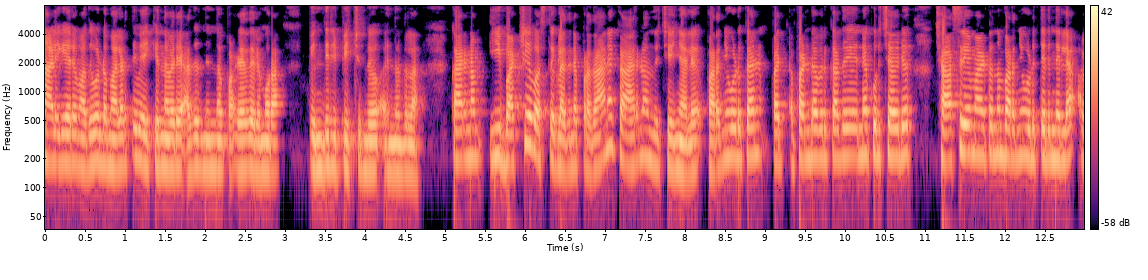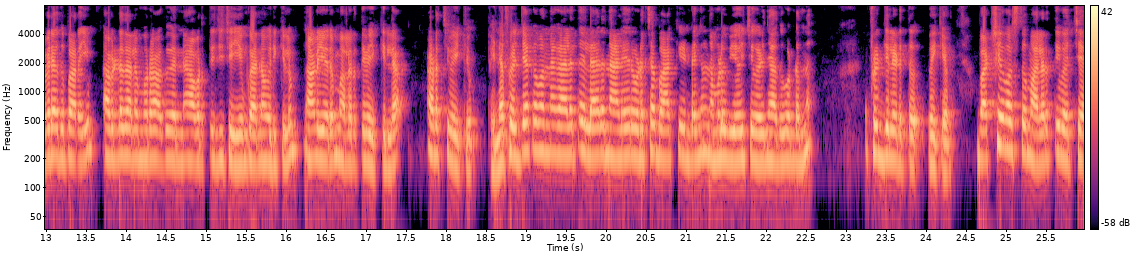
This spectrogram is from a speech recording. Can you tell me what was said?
നാളികേരം അതുകൊണ്ട് മലർത്തി വയ്ക്കുന്നവരെ അതിൽ നിന്ന് പഴയ തലമുറ പിന്തിരിപ്പിച്ചു എന്നതുള്ള കാരണം ഈ ഭക്ഷ്യവസ്തുക്കൾ അതിന്റെ പ്രധാന കാരണം എന്ന് വെച്ച് കഴിഞ്ഞാൽ പറഞ്ഞു കൊടുക്കാൻ പണ്ട് അവർക്ക് അതിനെ കുറിച്ച് അവർ ശാസ്ത്രീയമായിട്ടൊന്നും പറഞ്ഞു കൊടുത്തിരുന്നില്ല. അവരത് പറയും. അവരുടെ തലമുറ അത് തന്നെ ആവർത്തിച്ച് ചെയ്യും. കാരണം ഒരിക്കലും നാളികേരം വളർത്തി വെക്കില്ല അടച്ചു വെക്കും പിന്നെ ഫ്രിഡ്ജൊക്കെ വന്ന കാലത്ത് എല്ലാവരും നാളികേരം ഉടച്ച ബാക്കി ഉണ്ടെങ്കിൽ നമ്മൾ ഉപയോഗിച്ച് കഴിഞ്ഞാൽ അതുകൊണ്ടൊന്ന് ഫ്രിഡ്ജിലെടുത്ത് വയ്ക്കും. ഭക്ഷ്യവസ്തു മലർത്തി വെച്ച്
